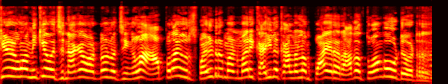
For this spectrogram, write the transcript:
கீழெல்லாம் நிற்க வச்சு நகை வெட்டணும்னு வச்சிங்களா அப்பதான் இவர் ஸ்பைடர் மேன் மாதிரி கையில காலெல்லாம் பாயிறாரு. அதான் தொங்க விட்டு வெட்டுறது.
